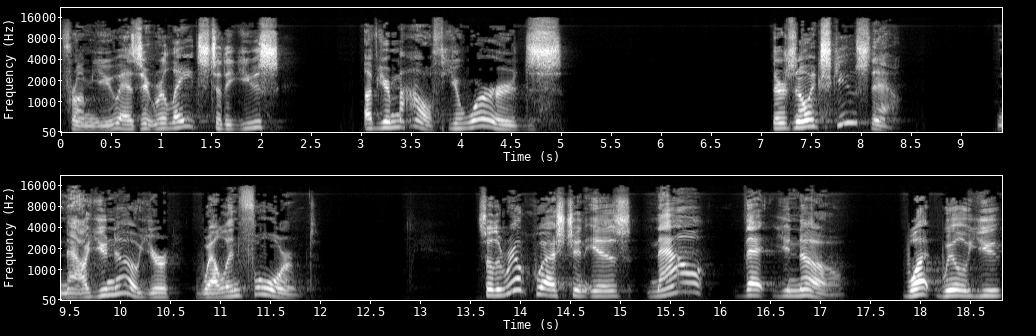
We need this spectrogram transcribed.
from you as it relates to the use of your mouth, your words. There's no excuse now. Now you know, you're well informed. So the real question is now that you know, what will you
